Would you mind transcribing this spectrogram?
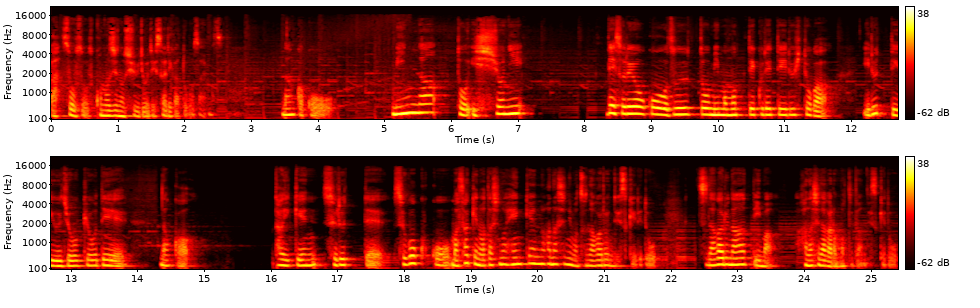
あそうそうこの字の終了です。ありがとうございます。なんかこうみんなと一緒にでそれをこうずっと見守ってくれている人がいるっていう状況でなんか体験するってすごくこう、まあ、さっきの私の偏見の話にもつながるんですけれどつながるなって今話しながら思ってたんですけど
